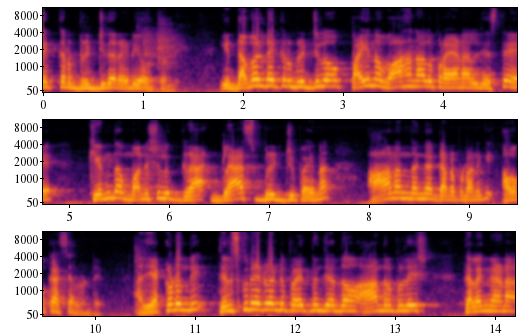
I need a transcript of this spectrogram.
డెక్కర్ బ్రిడ్జ్గా రెడీ అవుతుంది. ఈ డబల్ డెక్కర్ బ్రిడ్జ్లో పైన వాహనాలు ప్రయాణాలు చేస్తే కింద మనుషులు గ్లా గ్లాస్ బ్రిడ్జ్ పైన ఆనందంగా గడపడానికి అవకాశాలు ఉంటాయి. అది ఎక్కడుంది? తెలుసుకునేటువంటి ప్రయత్నం చేద్దాం. ఆంధ్రప్రదేశ్ తెలంగాణ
